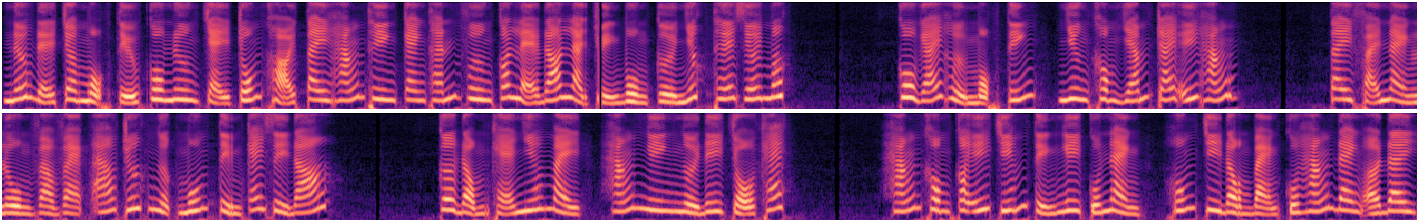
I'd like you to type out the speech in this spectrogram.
Nếu để cho một tiểu cô nương chạy trốn khỏi tay hắn thiên can thánh vương có lẽ đó là chuyện buồn cười nhất thế giới mất. Cô gái hừ một tiếng nhưng không dám trái ý hắn. Tay phải nàng luồn vào vạt áo trước ngực muốn tìm cái gì đó. Cơ động khẽ nhíu mày, hắn nghiêng người đi chỗ khác. Hắn không có ý chiếm tiện nghi của nàng, huống chi đồng bạn của hắn đang ở đây.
